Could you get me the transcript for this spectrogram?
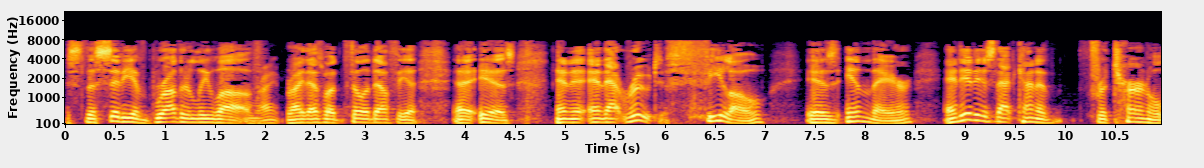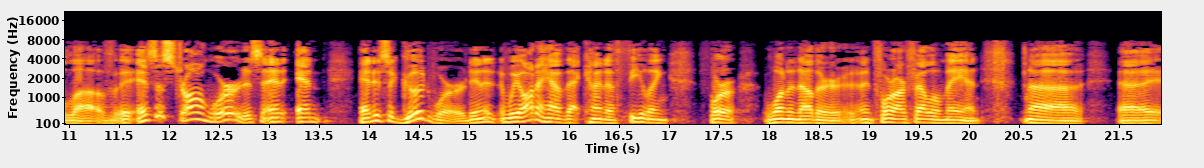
It's the city of brotherly love. Right. Right? That's what Philadelphia uh, is. And and that root, philo, is in there, and it is that kind of fraternal love. It's a strong word. It's and and and it's a good word, and it, we ought to have that kind of feeling for one another and for our fellow man. Uh, uh,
